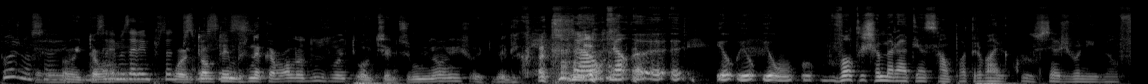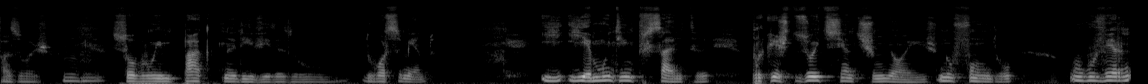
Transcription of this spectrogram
Pois, não sei. Ou então, não sei mas era importante Ou então temos isso. na cabala dos 8, 800 milhões, 8.400. Não, não. Uh, eu, eu, eu, volto a chamar a atenção para o trabalho que o Sérgio Aníbal faz hoje uhum. sobre o impacto na dívida do, do orçamento. E, e é muito interessante porque estes 800 milhões, no fundo, o governo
